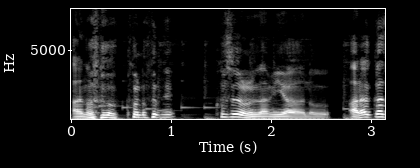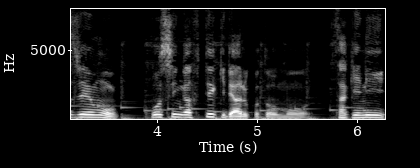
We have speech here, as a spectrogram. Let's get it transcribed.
あの、このね、古書の波は、あの、あらかじめもう、更新が不定期であることをもう、先に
